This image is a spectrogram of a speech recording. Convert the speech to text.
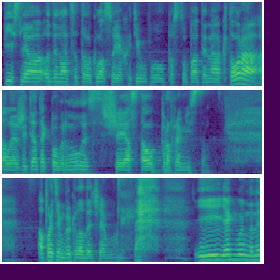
після 11 класу я хотів поступати на актора, але життя так повернулось, що я став програмістом, а потім викладачем. І якби мене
